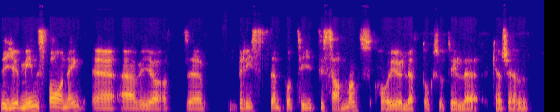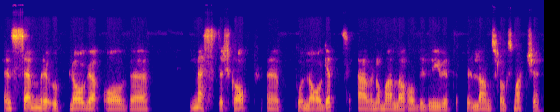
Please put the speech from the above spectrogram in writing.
Det, min spaning eh, är ju att eh, bristen på tid tillsammans har ju lett också till eh, kanske en, en sämre upplaga av eh, mästerskap eh, på laget, även om alla har bedrivit landslagsmatcher.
